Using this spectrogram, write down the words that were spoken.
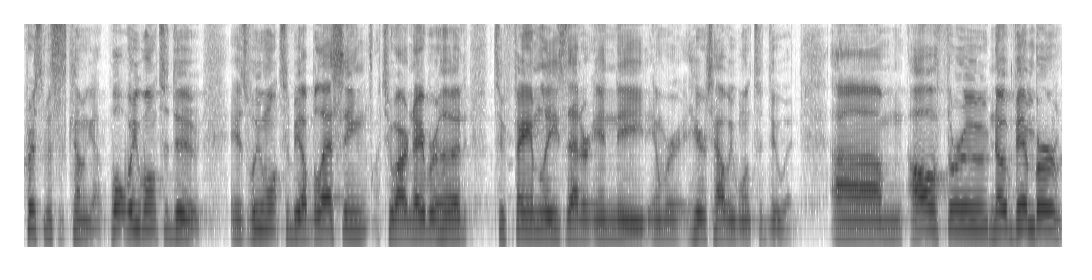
Christmas is coming up. What we want to do is we want to be a blessing to our neighborhood, to families that are in need, and here's how we want to do it. Um, all through November,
